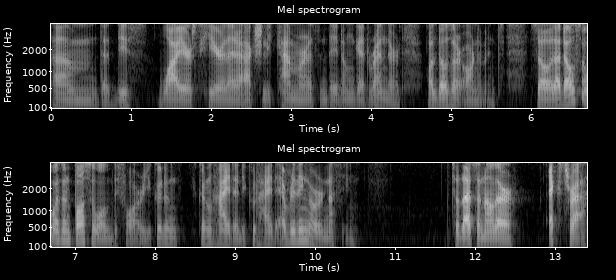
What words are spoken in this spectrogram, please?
um, that these wires here that are actually cameras and they don't get rendered, well, those are ornaments. So that also wasn't possible before. You couldn't you couldn't hide it. You could hide everything or nothing. So that's another extra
